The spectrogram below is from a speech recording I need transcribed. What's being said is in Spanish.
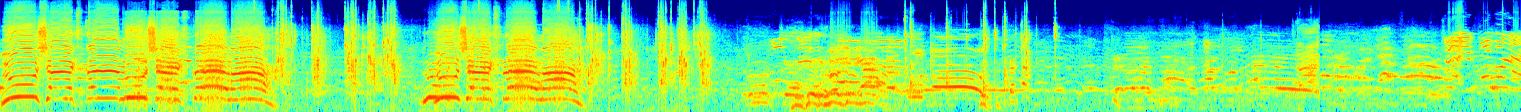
¡Lucha extrema! ¡Lucha extrema! ¡Lucha extrema! ¡Sí, como la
